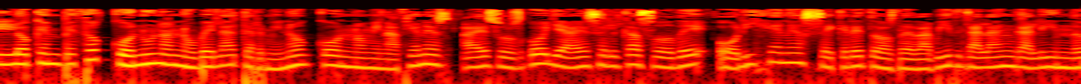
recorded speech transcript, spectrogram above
Lo que empezó con una novela terminó con nominaciones a esos Goya. Es el caso de Orígenes Secretos de David Galán Galindo,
